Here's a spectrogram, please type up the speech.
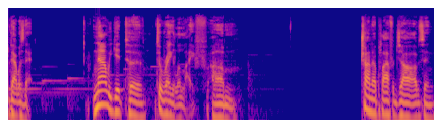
That was that. Now we get to to regular life. Um, trying to apply for jobs and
